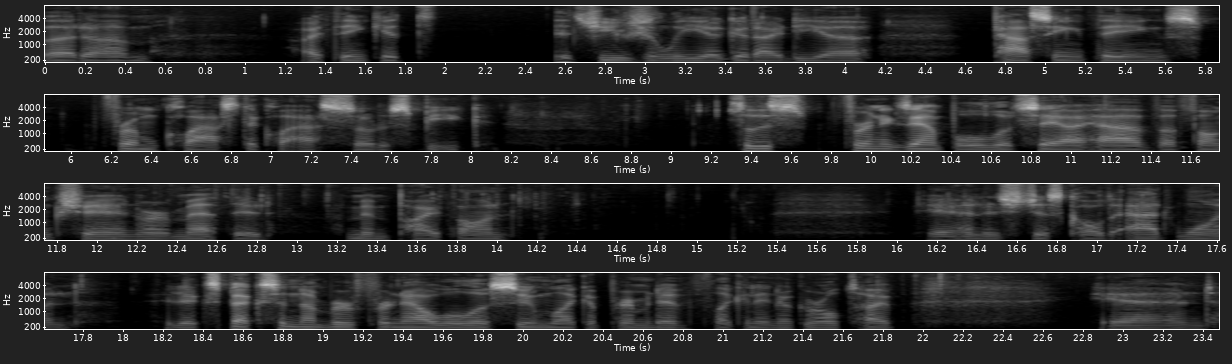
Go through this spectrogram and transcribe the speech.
but um, I think it's it's usually a good idea passing things from class to class, so to speak. So this, for an example, let's say I have a function or a method, I'm in Python, and it's just called add one. It expects a number, for now we'll assume like a primitive, like an integral type, and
